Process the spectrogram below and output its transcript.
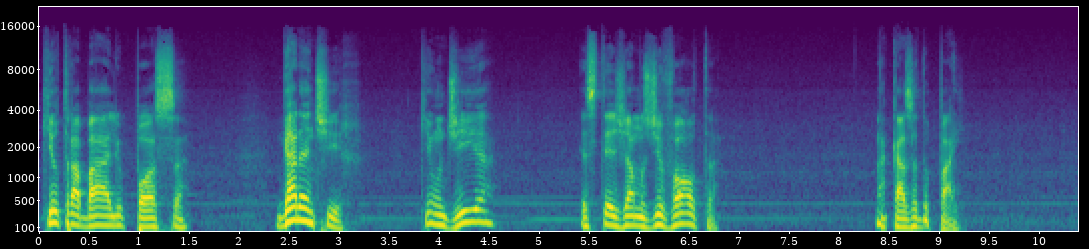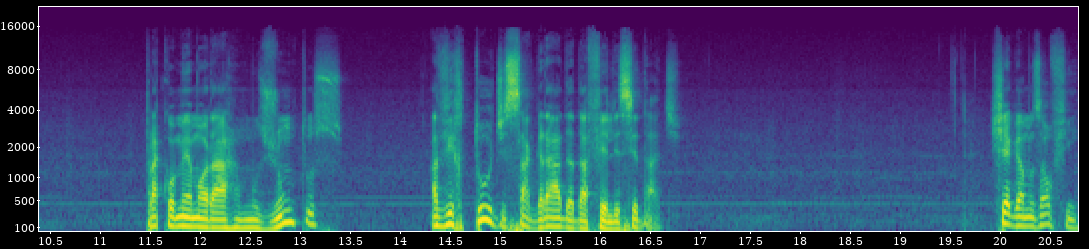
Que o trabalho possa garantir que um dia estejamos de volta na casa do Pai para comemorarmos juntos a virtude sagrada da felicidade. Chegamos ao fim.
